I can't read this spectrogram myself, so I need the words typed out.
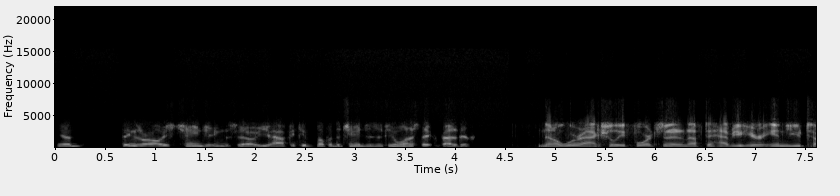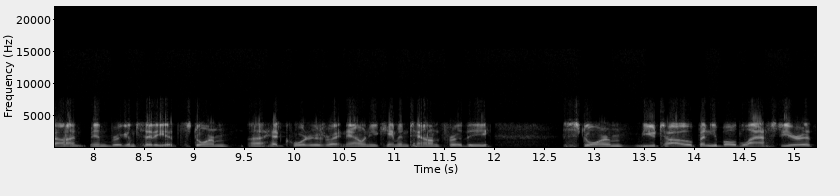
you know, things are always changing. So you have to keep up with the changes if you want to stay competitive. Now, we're actually fortunate enough to have you here in Utah, in Brigham City at Storm uh, headquarters right now, and you came in town for the Storm Utah Open. You bowled last year. It's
